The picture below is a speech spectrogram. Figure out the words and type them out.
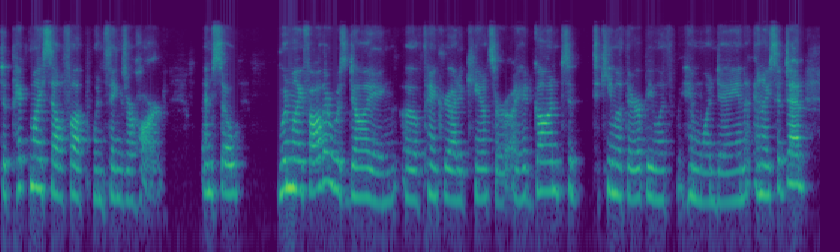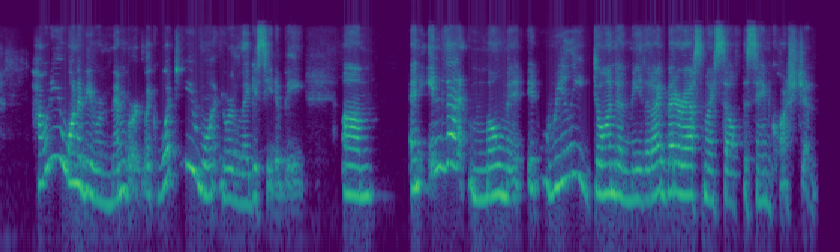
to pick myself up when things are hard. And so when my father was dying of pancreatic cancer, I had gone to, to chemotherapy with him one day. And, and I said, Dad, how do you want to be remembered? Like, what do you want your legacy to be? Um, and in that moment, it really dawned on me that I better ask myself the same question.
